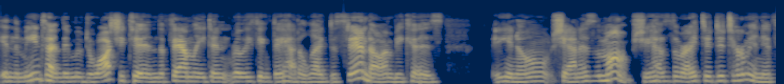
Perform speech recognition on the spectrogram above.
in the meantime, they moved to Washington. The family didn't really think they had a leg to stand on because, you know, Shanna's the mom. She has the right to determine if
